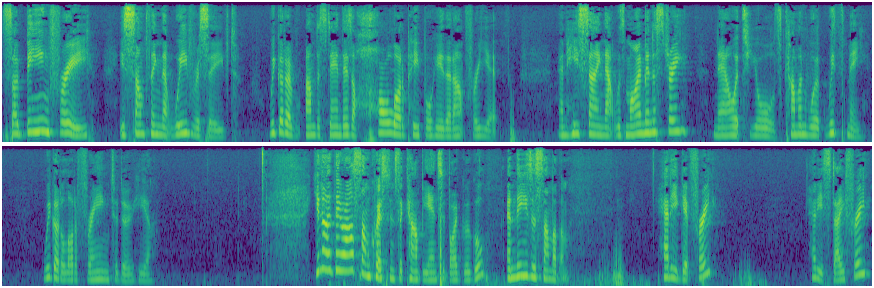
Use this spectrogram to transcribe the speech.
So being free is something that we've received. We've got to understand there's a whole lot of people here that aren't free yet. And he's saying that was my ministry, now it's yours. Come and work with me We've got a lot of freeing to do here. You know, there are some questions that can't be answered by Google, and these are some of them. How do you get free? How do you stay free?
